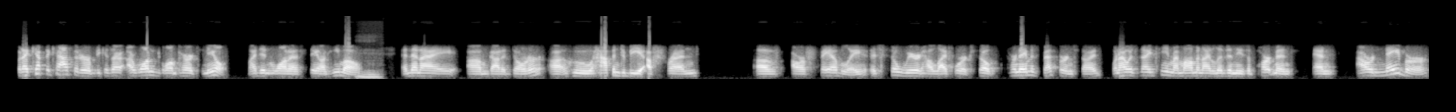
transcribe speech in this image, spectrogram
but I kept the catheter because I I wanted to go on peritoneal. I didn't want to stay on hemo. Mhm. And then I um, got a donor uh, who happened to be a friend of our family. It's so weird how life works. So her name is Beth Bernstein. When I was 19, my mom and I lived in these apartments, and our neighbor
